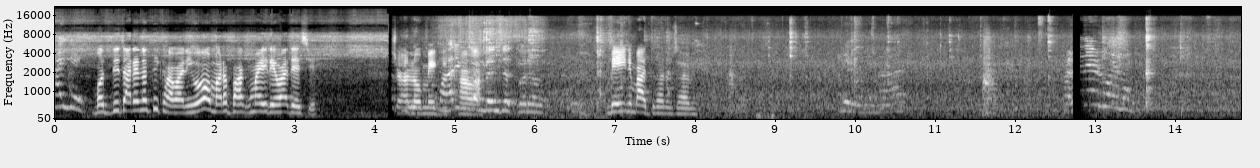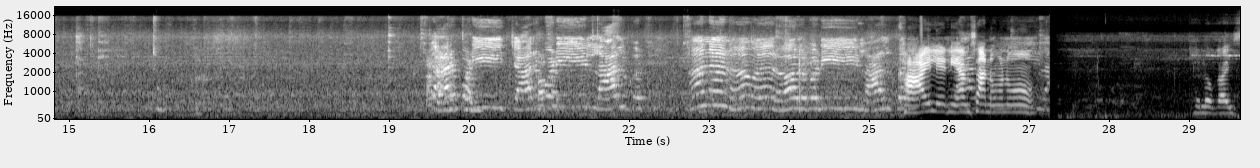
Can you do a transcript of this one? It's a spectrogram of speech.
ખાઈ તારે નથી ખાવાની હો મારા ભાગમાં રહેવા દે છે. ચાલો મેગી ખાવા. બેયને બાંધવાનું છે હવે પડી લાલ પડી આના નામે રાલ પડી લાલ પડી ખાઈ લે ની આમ સાનો મનો. હેલો ગાઈસ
